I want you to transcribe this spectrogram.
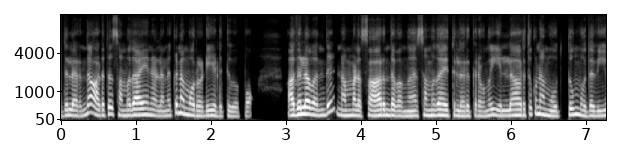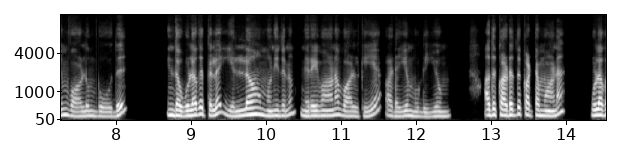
இதுலேருந்து அடுத்த சமுதாய நலனுக்கு நம்ம ஒரு அடி எடுத்து வைப்போம். அதில் வந்து நம்மளை சார்ந்தவங்க, சமுதாயத்தில் இருக்கிறவங்க எல்லாத்துக்கும் நம்ம ஒத்தும் உதவியும் வாழும்போது, இந்த உலகத்தில் எல்லா மனிதனும் நிறைவான வாழ்க்கையை அடைய முடியும். அதுக்கு அடுத்த கட்டமான உலக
